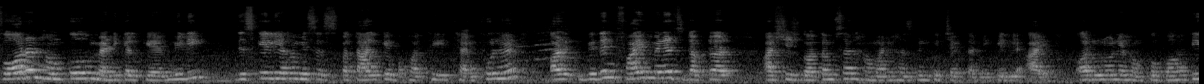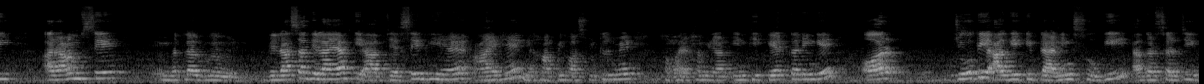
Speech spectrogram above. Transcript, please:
फ़ौरन हमको मेडिकल केयर मिली। जिसके लिए हम इस अस्पताल के बहुत ही थैंकफुल हैं। और within five minutes doctor Ashish Gautam sir हमारे हस्बैंड को चेक करने के लिए आए और उन्होंने हमको बहुत ही आराम से मतलब दिलासा दिलाया कि आप जैसे भी हैं, आए हैं, यहाँ पे हॉस्पिटल में हमारे, हम इनकी केयर करेंगे। और जो भी आगे की प्लानिंग्स होगी, अगर सर्जरी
